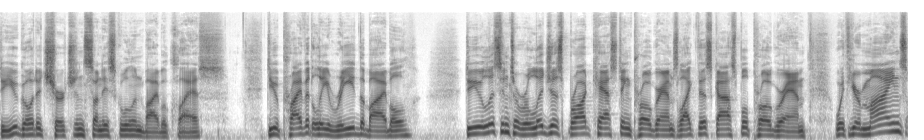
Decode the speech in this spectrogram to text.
Do you go to church and Sunday school and Bible class? Do you privately read the Bible? Do you listen to religious broadcasting programs like this gospel program with your minds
